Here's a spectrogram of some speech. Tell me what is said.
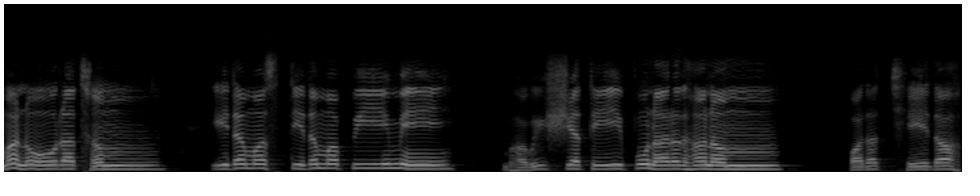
मनोरथम्। इदमस्तिदमपि मे भविष्यति पुनर्धनम्। पदच्छेदः।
